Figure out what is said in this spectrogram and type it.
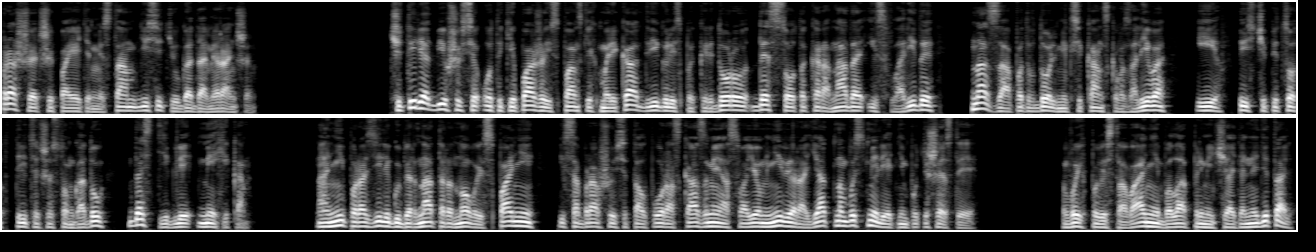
прошедший по этим местам десятью годами раньше. Четыре отбившихся от экипажа испанских моряка двигались по коридору де Сота Коронада из Флориды на запад вдоль Мексиканского залива и в 1536 году достигли Мехико. Они поразили губернатора Новой Испании и собравшуюся толпу рассказами о своем невероятном восьмилетнем путешествии. В их повествовании была примечательная деталь.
